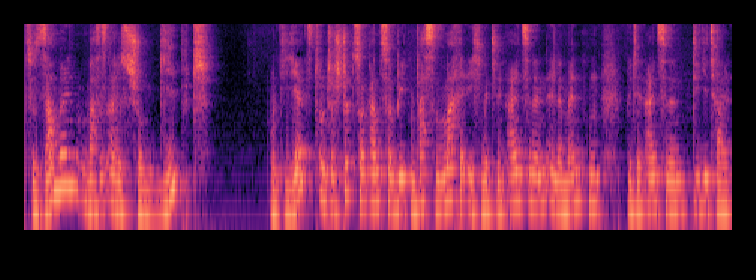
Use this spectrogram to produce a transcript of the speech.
zu sammeln, was es alles schon gibt und jetzt Unterstützung anzubieten, was mache ich mit den einzelnen Elementen, mit den einzelnen digitalen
